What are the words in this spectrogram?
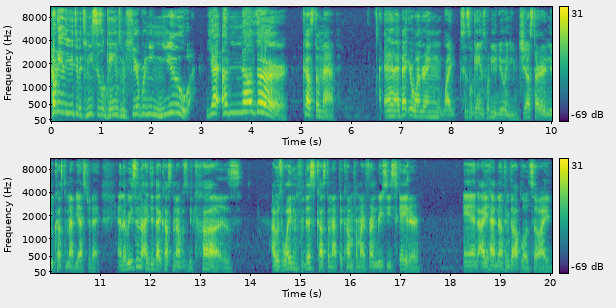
Howdy YouTube, it's me Sizzle Games. I'm here bringing you yet another custom map. And I bet you're wondering, like, Sizzle Games, what are you doing? You just started a new custom map yesterday. And the reason I did that custom map was because I was waiting for this custom map to come from my friend Reese Skater, and I had nothing to upload, so I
